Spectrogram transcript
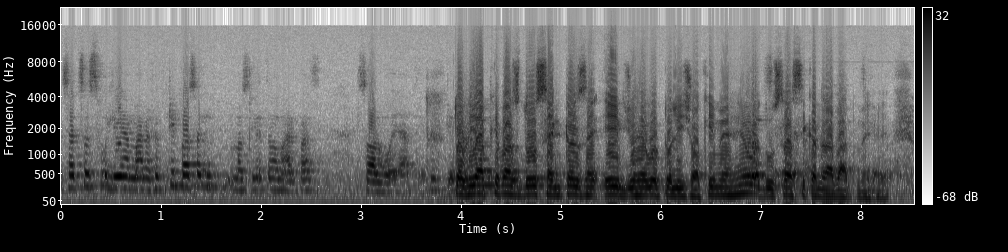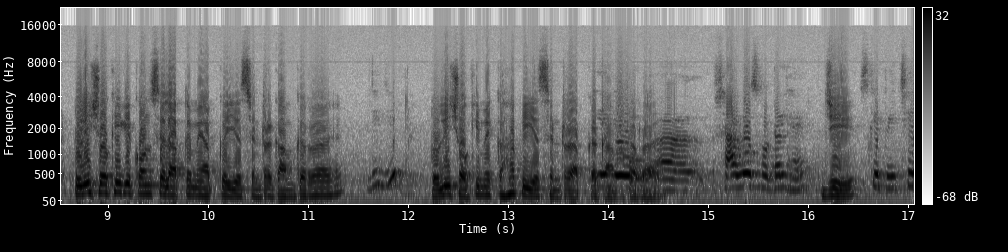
सक्सेसफुली हमारा फिफ्टी परसेंट मसले तो हमारे पास सॉल्व हो जाते हैं। तो अभी आपके पास दो सेंटर्स हैं एक जो है वो टोली चौकी में है और दूसरा सिकंदराबाद। में है। टोली चौकी के कौन से इलाके में आपका ये सेंटर काम कर रहा है? जी जी। टोली चौकी में कहाँ पे ये सेंटर आपका काम कर रहा है? आ, शाहगोस होटल है। जी। उसके पीछे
